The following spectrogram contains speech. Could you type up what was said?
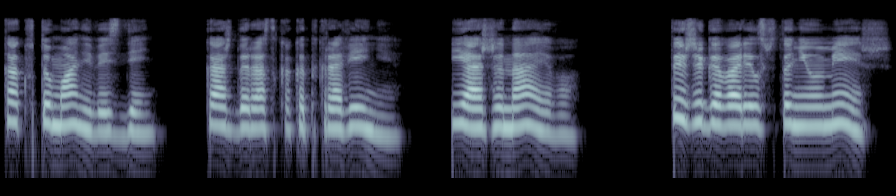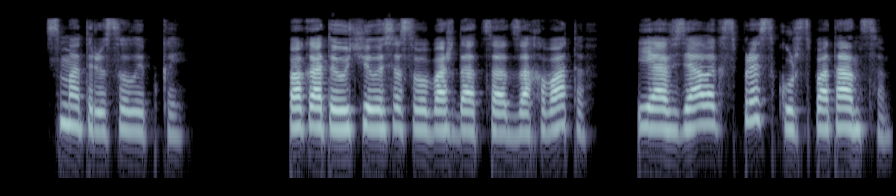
как в тумане весь день, каждый раз как откровение. Я жена его. Ты же говорил, что не умеешь. Смотрю с улыбкой. Пока ты училась освобождаться от захватов, я взял экспресс-курс по танцам.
